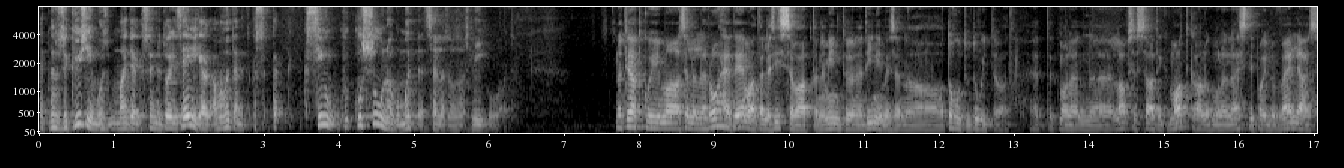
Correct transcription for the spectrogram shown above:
et noh, see küsimus, ma ei tea, kas see nüüd oli selge, aga ma mõtlen, et kas, kas sinu, kus su nagu mõtted selles osas liiguvad? No tead, kui ma sellele roheteemadele sisse vaatan ja mind need inimesena tohutult huvitavad, et, et ma olen äh, lapsest saadik matkanud, ma olen hästi palju väljas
